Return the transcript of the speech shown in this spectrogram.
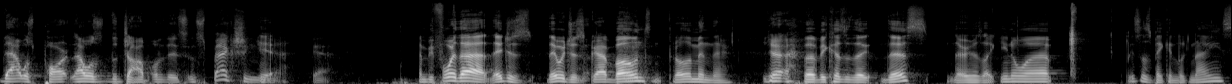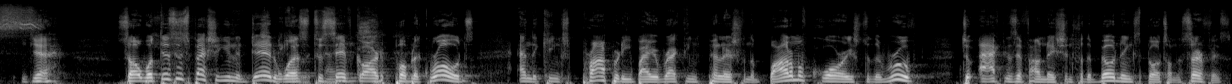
That was part. That was the job of this inspection. unit. Yeah. Yeah. And before that, they just they would just grab bones and throw them in there. yeah, But because of the this, they're just like, you know what? This is making it look nice. yeah. So what this inspection unit did Make it was look to nice. safeguard public roads and the king's property by erecting pillars from the bottom of quarries to the roof to act as a foundation for the buildings built on the surface.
